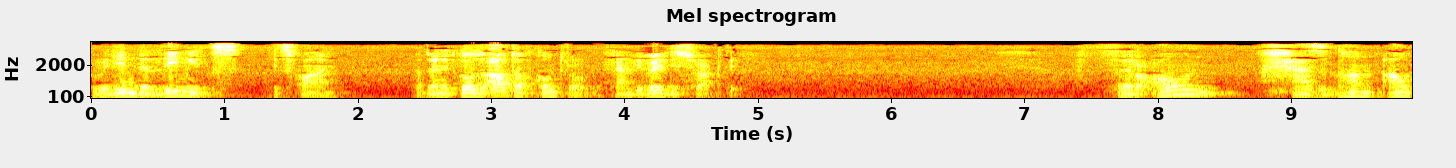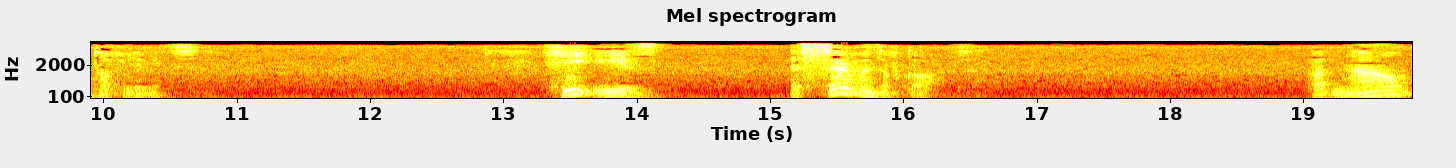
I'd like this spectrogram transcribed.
within the limits, it's fine. But when it goes out of control, it can be very destructive. Fir'aun has gone out of limits. He is a servant of God. But now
